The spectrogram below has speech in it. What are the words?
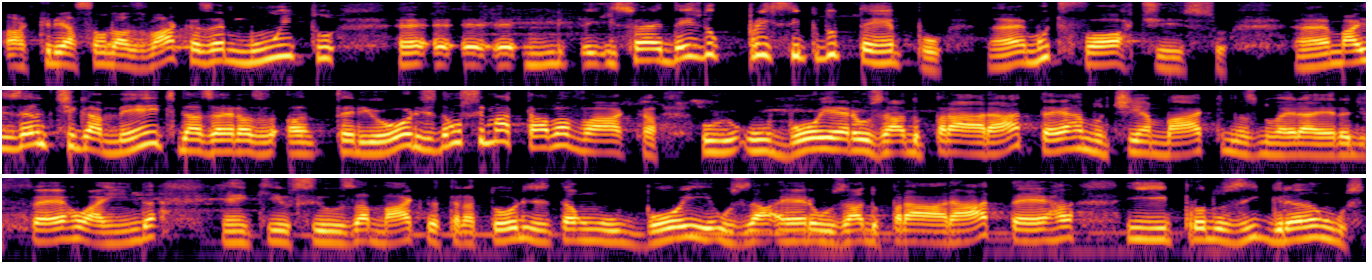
a criação das vacas é muito. É, é, é, é, isso é desde o princípio do tempo, né? é muito forte isso. É, mas antigamente, nas eras anteriores, não se matava vaca. O, o boi era usado para arar a terra, não tinha máquinas, não era a era de ferro ainda, em que se usa máquina, tratores, então o boi usa, era usado para arar a terra e produzir grãos.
